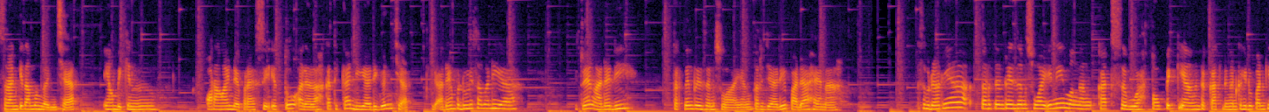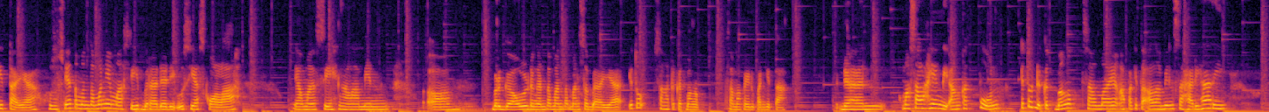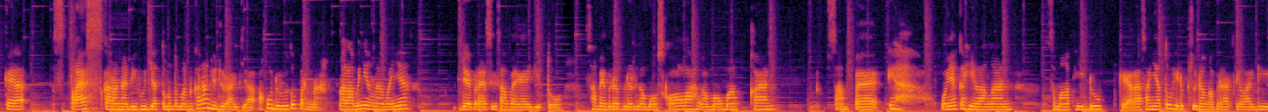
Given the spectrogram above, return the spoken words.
Selain kita menggencet, yang bikin orang lain depresi itu adalah ketika dia digencet, nggak ada yang peduli sama dia. Itu yang ada di 13 Reasons Why yang terjadi pada Hena. Sebenarnya 13 Reasons Why ini mengangkat sebuah topik yang dekat dengan kehidupan kita ya, khususnya teman-teman yang masih berada di usia sekolah yang masih ngalamin um, bergaul dengan teman-teman sebaya itu sangat dekat banget sama kehidupan kita. Dan masalah yang diangkat pun itu deket banget sama yang apa kita alamin sehari-hari. Kayak stres karena dihujat teman-teman. Karena jujur aja aku dulu tuh pernah ngalamin yang namanya depresi sampai kayak gitu. Sampai benar-benar nggak mau sekolah nggak mau makan. Sampai ya pokoknya kehilangan semangat hidup. Kayak rasanya tuh hidup sudah nggak berarti lagi.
